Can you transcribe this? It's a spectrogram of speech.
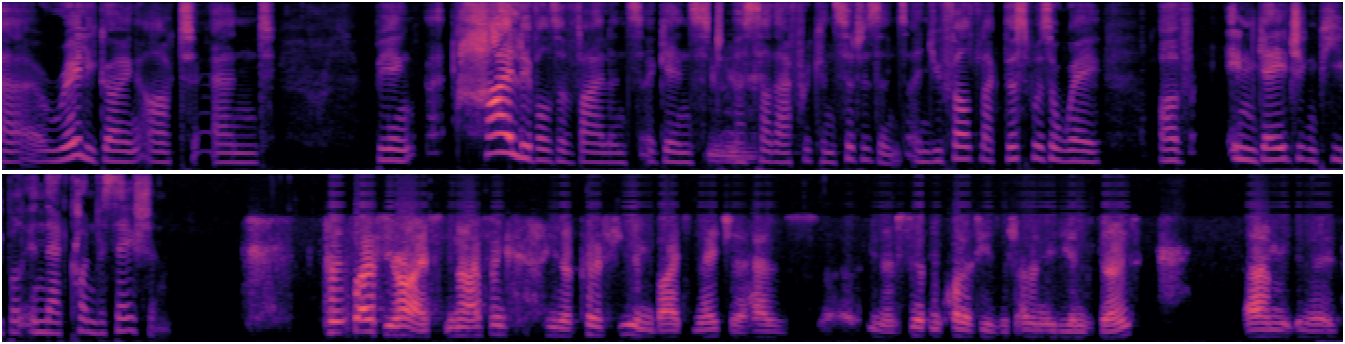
uh, really going out and being high levels of violence against uh, mm. South African citizens. And you felt like this was a way of engaging people in that conversation. Precisely right. You know, I think you know perfume by its nature has uh, you know certain qualities which other mediums don't. Um, you know, it's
